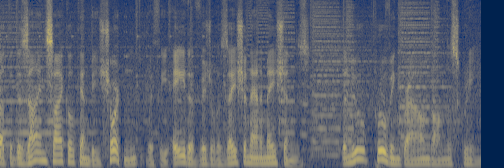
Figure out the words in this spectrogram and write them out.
but the design cycle can be shortened with the aid of visualization animations, the new proving ground on the screen.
